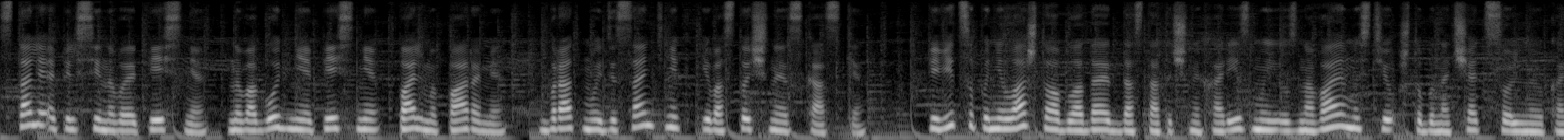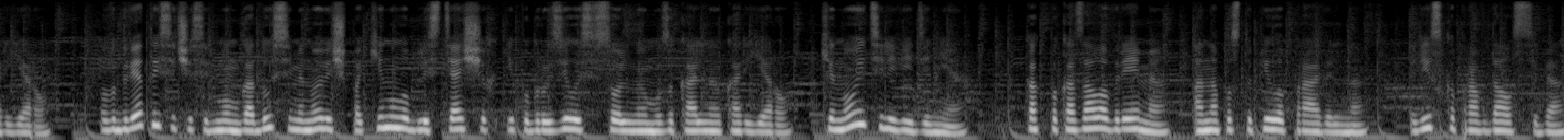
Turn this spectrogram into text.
стали «Апельсиновая песня», «Новогодняя песня», «Пальмы парами», «Брат мой десантник» и «Восточные сказки». Певица поняла, что обладает достаточной харизмой и узнаваемостью, чтобы начать сольную карьеру. В 2007 году Семенович покинула блестящих и погрузилась в сольную музыкальную карьеру, кино и телевидение. Как показало время, она поступила правильно, риск оправдал себя.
